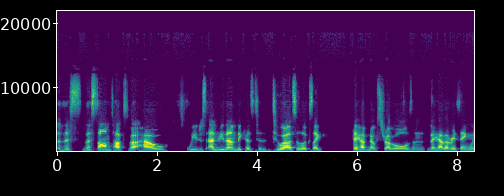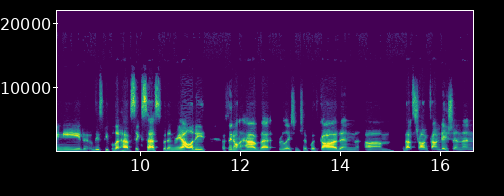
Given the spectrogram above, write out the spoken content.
this this psalm talks about how we just envy them because to to us it looks like they have no struggles and they have everything we need. These people that have success, but in reality, if they don't have that relationship with God and um, that strong foundation, then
